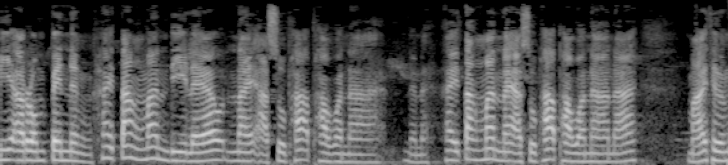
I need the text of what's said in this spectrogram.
มีอารมณ์เป็นหนึ่ง ให้ตั้งมั่นดีแล้วในอสุภาภาวนา เนี่ยนะให้ตั้งมั่นในอสุภาพภาวนานะ หมายถึง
